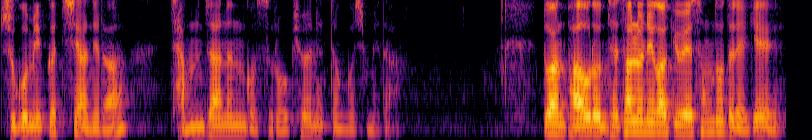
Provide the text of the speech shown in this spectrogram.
죽음이 끝이 아니라 잠자는 것으로 표현했던 것입니다. 또한 바울은 데살로니가 교회 성도들에게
